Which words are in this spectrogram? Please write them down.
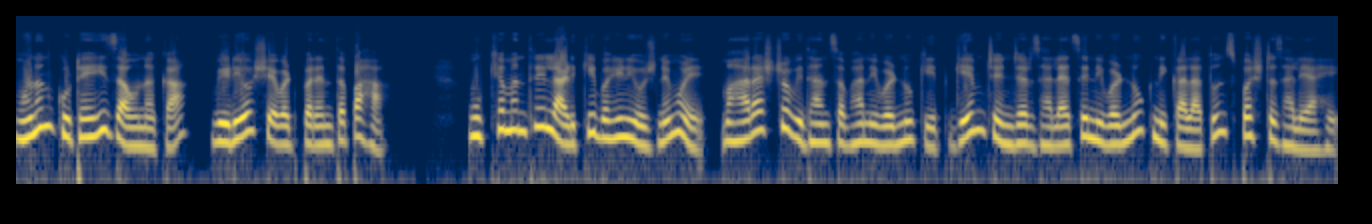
म्हणून कुठेही जाऊ नका व्हिडिओ शेवटपर्यंत पहा. मुख्यमंत्री लाडकी बहीण योजनेमुळे महाराष्ट्र विधानसभा निवडणुकीत गेम चेंजर झाल्याचे निवडणूक निकालातून स्पष्ट झाले आहे.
